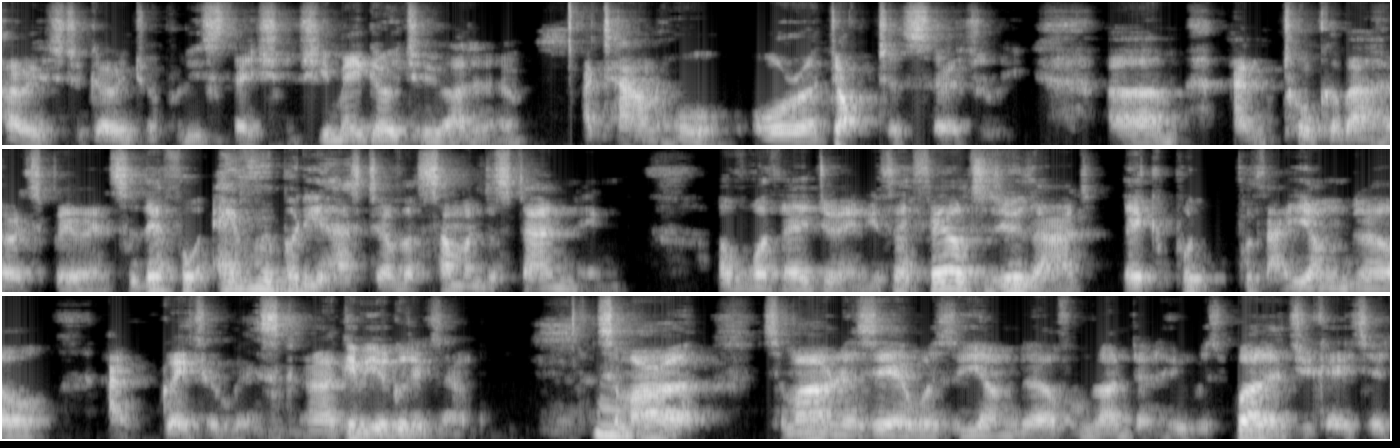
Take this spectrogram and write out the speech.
courage to go into a police station. She may go to, I don't know, a town hall or a doctor's surgery um, and talk about her experience. So, therefore, everybody has to have some understanding of what they're doing. If they fail to do that, they could put, put that young girl at greater risk. And I'll give you a good example. Mm. Samaira, Samaira Nazir was a young girl from London who was well educated.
